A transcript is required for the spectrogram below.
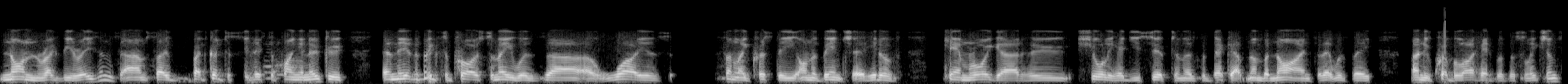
non-rugby reasons. Um, so, but good to see Leicester Fainga'anuku. And there, the big surprise to me was uh, why is Finlay Christie on the bench ahead of Cam Roigard, who surely had usurped him as the backup number nine. So that was the only quibble I had with the selections.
